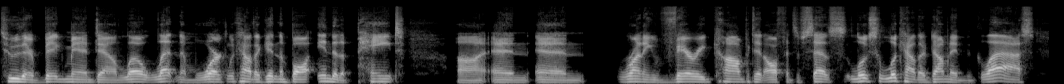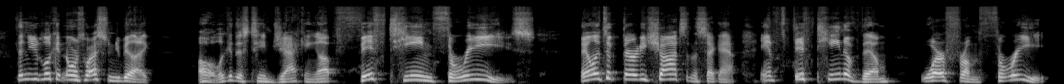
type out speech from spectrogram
to their big man down low, letting them work. Look how they're getting the ball into the paint uh, and and running very competent offensive sets. Looks look how they're dominating the glass. Then you look at Northwestern, you'd be like, oh, look at this team jacking up 15 threes. They only took 30 shots in the second half, and 15 of them were from three.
